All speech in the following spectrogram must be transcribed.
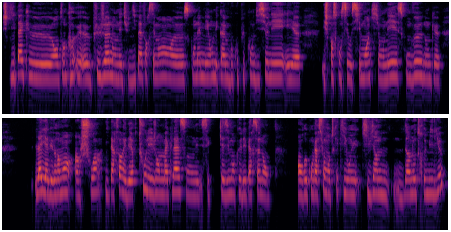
je dis pas que en tant que euh, plus jeune, on n'étudie pas forcément euh, ce qu'on aime, mais on est quand même beaucoup plus conditionné et, euh, et je pense qu'on sait aussi moins qui on est, ce qu'on veut. Donc là, il y avait vraiment un choix hyper fort. Et d'ailleurs, tous les gens de ma classe, on c'est quasiment que des personnes en, reconversion, en tout cas qui viennent d'un autre milieu.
